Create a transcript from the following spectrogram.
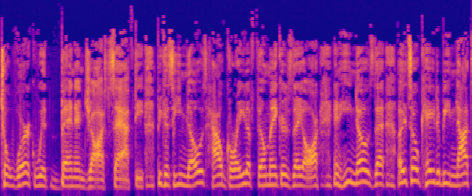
to work with Ben and Josh Safdie because he knows how great of filmmakers they are and he knows that it's okay to be not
